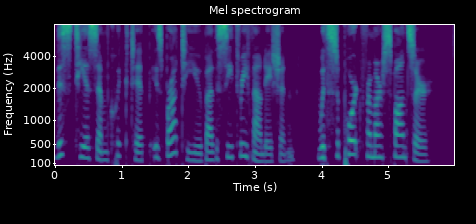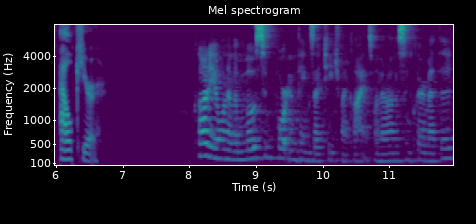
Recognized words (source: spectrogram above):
This TSM Quick Tip is brought to you by the C3 Foundation with support from our sponsor, Alcure. Claudia, one of the most important things I teach my clients when they're on the Sinclair method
